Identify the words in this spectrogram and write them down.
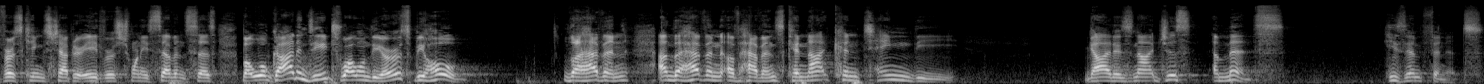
1 Kings chapter 8 verse 27 says, "But will God indeed dwell on the earth? Behold, the heaven and the heaven of heavens cannot contain thee." God is not just immense, he's infinite.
